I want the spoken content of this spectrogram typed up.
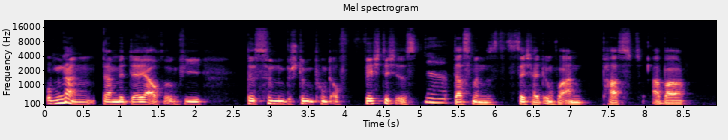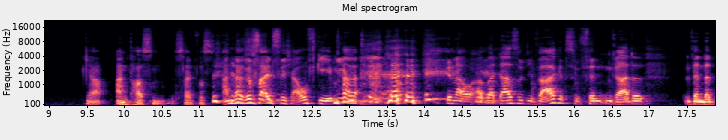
Umgang damit, der ja auch irgendwie bis zu einem bestimmten Punkt auch wichtig ist, ja. dass man sich halt irgendwo anpasst, aber ja, anpassen ist halt was anderes als sich aufgeben. genau, aber ja. da so die Waage zu finden, gerade wenn da,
